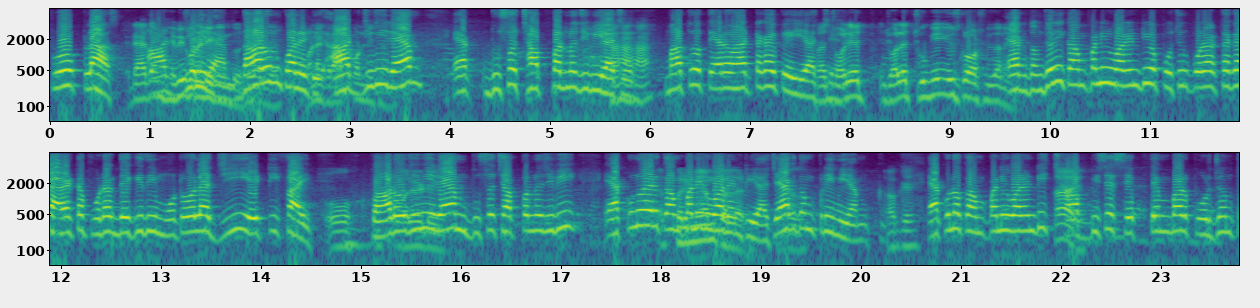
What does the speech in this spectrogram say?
pro plus দারুণ কোয়ালিটি আট জিবি র্যাম এক দুশো ছাপ্পান্ন জিবি আছে। হ্যাঁ, হ্যাঁ। মাত্র তেরো হাজার টাকায় পেয়ে যাচ্ছে। জলে জলে চুবিয়ে ইউজ করার অসুবিধা নেই। একদম। যদি কোম্পানির ওয়ারেন্টিও প্রচুর প্রোডাক্ট থাকে আরেকটা প্রোডাক্ট দেখিয়ে দিই মোটোলা জি এইটটি ফাইভ বারো। জিবি র্যাম দুশো ছাপ্পান্ন জিবি এখনও এর কোম্পানির ওয়ারেন্টি আছে একদম প্রিমিয়াম এখনও কোম্পানি ওয়ারেন্টি ছাব্বিশে সেপ্টেম্বর পর্যন্ত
